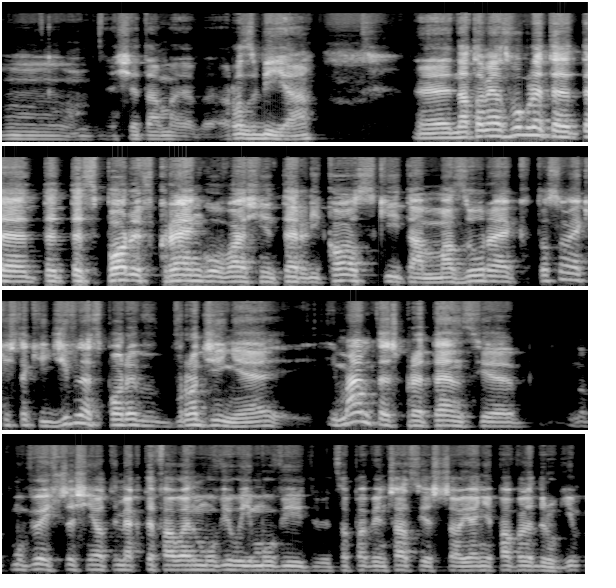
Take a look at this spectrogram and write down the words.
mm, się tam rozbija. E, natomiast w ogóle te, te, te, te spory w kręgu właśnie Terlikowski, tam Mazurek, to są jakieś takie dziwne spory w rodzinie i mam też pretensje, no, mówiłeś wcześniej o tym, jak TVN mówił i mówi co pewien czas jeszcze o Janie Pawle II,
